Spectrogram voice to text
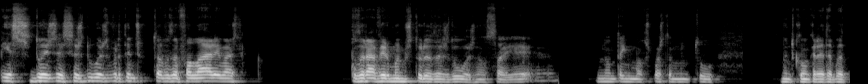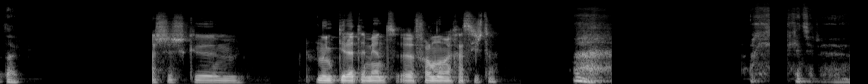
esses dois, essas duas vertentes que tu estavas a falar, eu acho que poderá haver uma mistura das duas, não sei. É, não tenho uma resposta muito, muito concreta para te dar. Achas que, muito diretamente, a Fórmula 1 é racista? Ah, quer dizer, eh,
